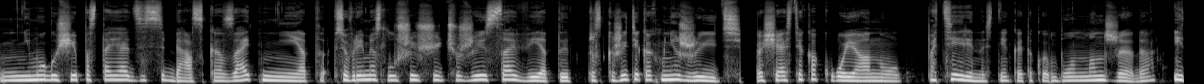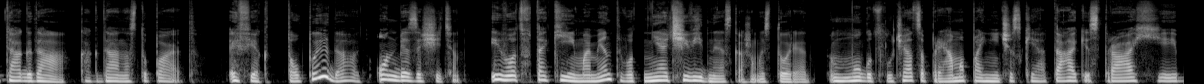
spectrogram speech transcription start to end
не могущие постоять за себя, сказать нет, все время слушающие чужие советы. Расскажите, как мне жить, а счастье какое оно, потерянность, некое такое блон-манже, да. И тогда, когда наступает эффект толпы, да, он беззащитен. И вот в такие моменты, вот неочевидная, скажем, история, могут случаться прямо панические атаки, страхи,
